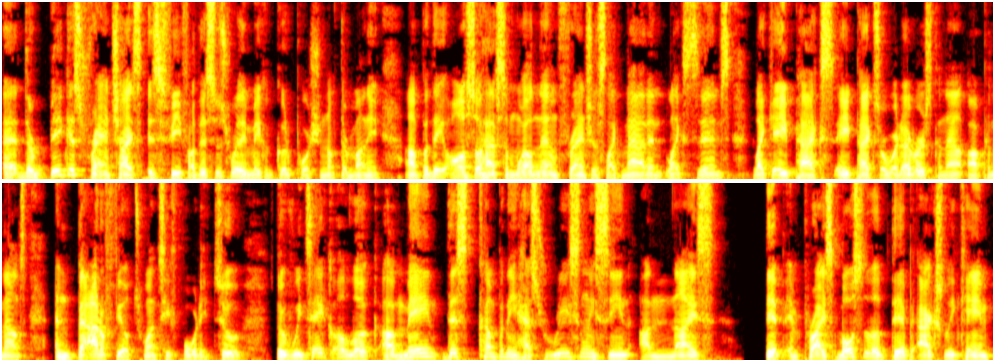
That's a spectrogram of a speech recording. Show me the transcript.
uh, their biggest franchise is FIFA. This is where they make a good portion of their money. Uh, but they also have some well-known franchises like Madden, like Sims, like Apex, Apex or whatever is uh, pronounced, and Battlefield 2042. So if we take a look, uh, main this company has recently seen a nice dip in price. Most of the dip actually came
